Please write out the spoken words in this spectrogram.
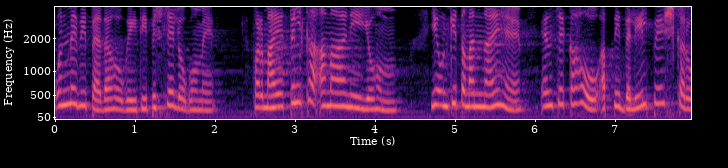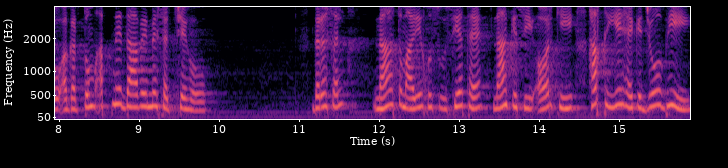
ان میں بھی پیدا ہو گئی تھی پچھلے لوگوں میں۔ فرمایا تل کا امانی یوہم یہ ان کی تمنائیں ہیں۔ ان سے کہو، اپنی دلیل پیش کرو اگر تم اپنے دعوے میں سچے ہو۔ دراصل نہ تمہاری خصوصیت ہے، نہ کسی اور کی۔ حق یہ ہے کہ جو بھی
